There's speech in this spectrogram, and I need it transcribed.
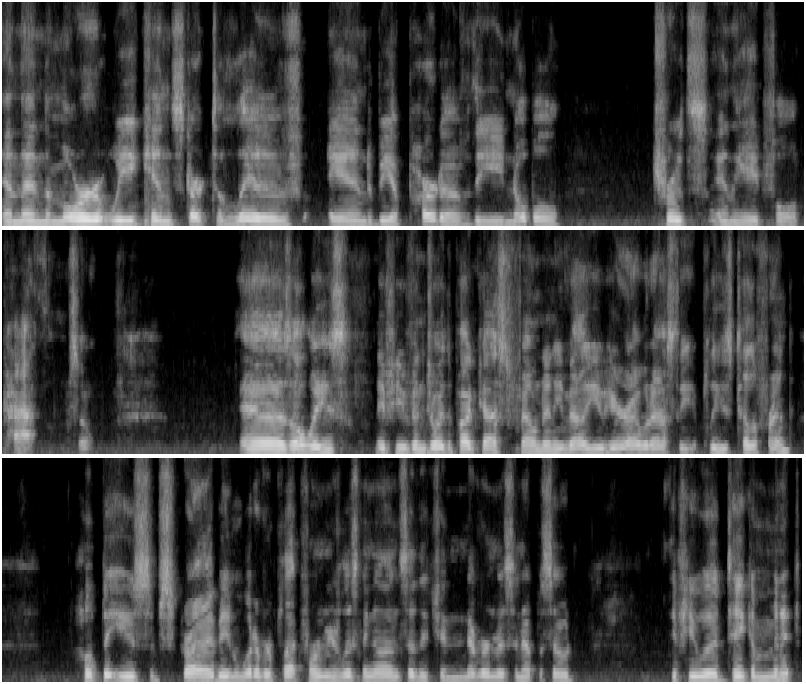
And then the more we can start to live and be a part of the noble truths and the Eightfold Path. So, as always, if you've enjoyed the podcast, found any value here, I would ask that you please tell a friend. Hope that you subscribe in whatever platform you're listening on so that you never miss an episode. If you would take a minute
